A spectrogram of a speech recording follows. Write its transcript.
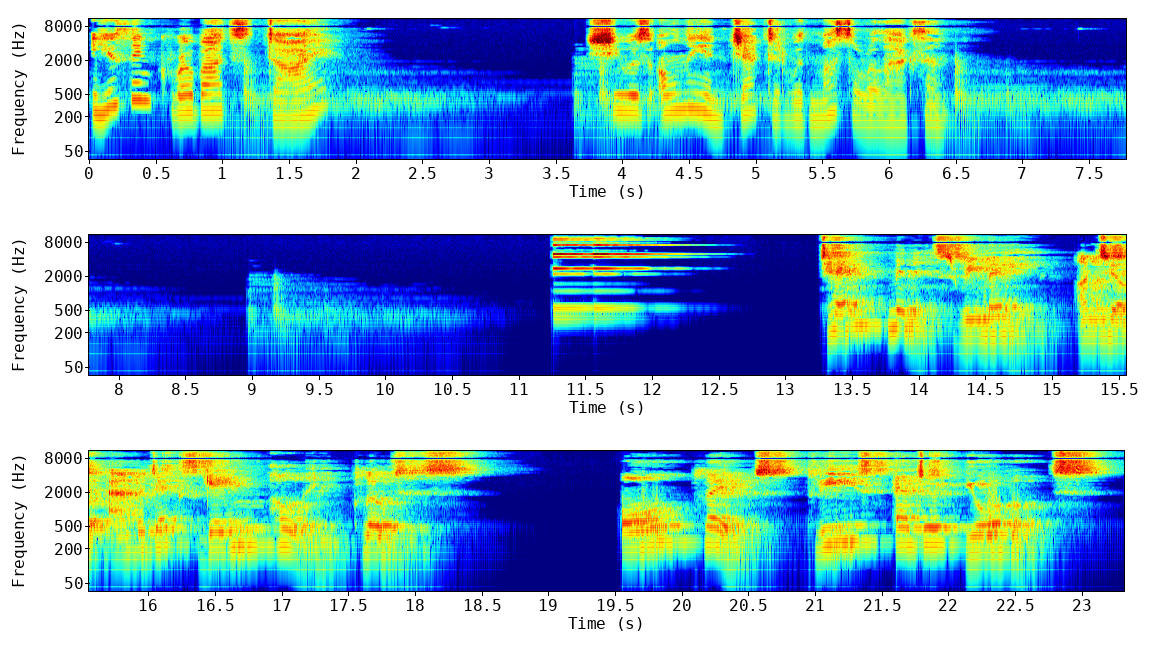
You think robots die? She was only injected with muscle relaxant. Ten minutes remain until Ambidex game polling closes. All players, please enter your votes.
